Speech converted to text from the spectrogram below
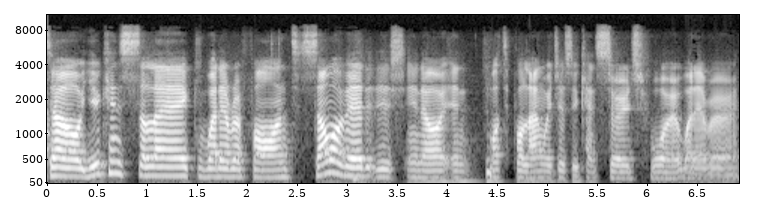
So you can select whatever font. Some of it is you know in multiple languages you can search for whatever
